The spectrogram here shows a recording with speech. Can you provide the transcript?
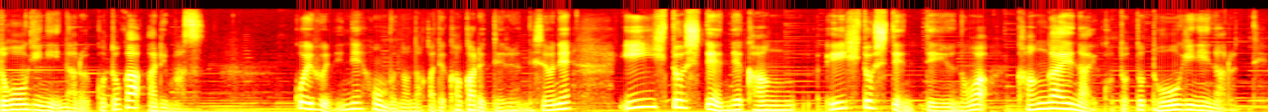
同義になることがあります。こういうふうにね本文の中で書かれているんですよね。いい人視点で考いい人視点っていうのは考えないことと同義になるっていう。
